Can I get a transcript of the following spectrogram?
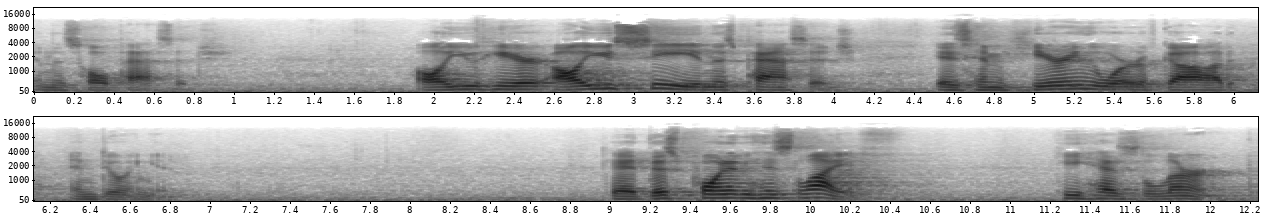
in this whole passage. All you hear, all you see in this passage is him hearing the word of God and doing it. Okay, at this point in his life, he has learned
